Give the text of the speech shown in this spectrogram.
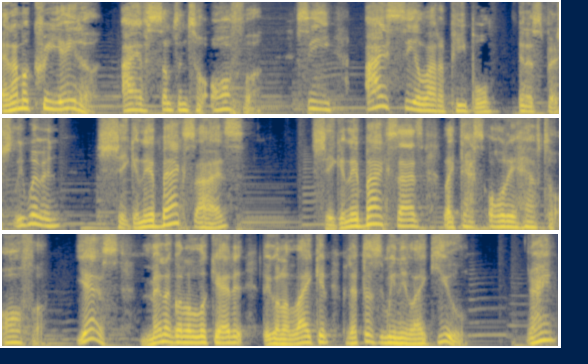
And I'm a creator. I have something to offer. See, I see a lot of people, and especially women, shaking their backsides, shaking their backsides like that's all they have to offer. Yes, men are going to look at it. They're going to like it, but that doesn't mean they like you. Right?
